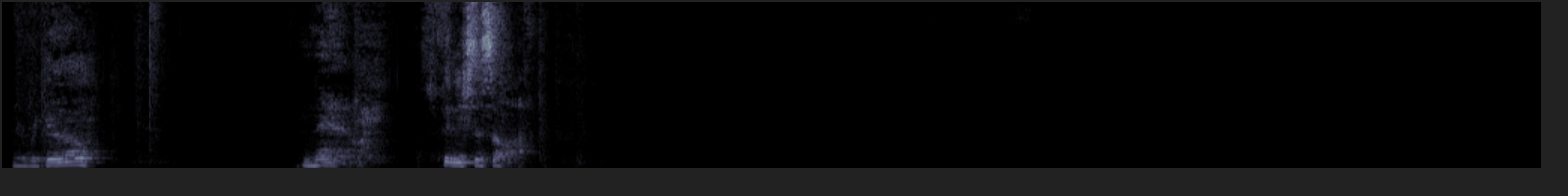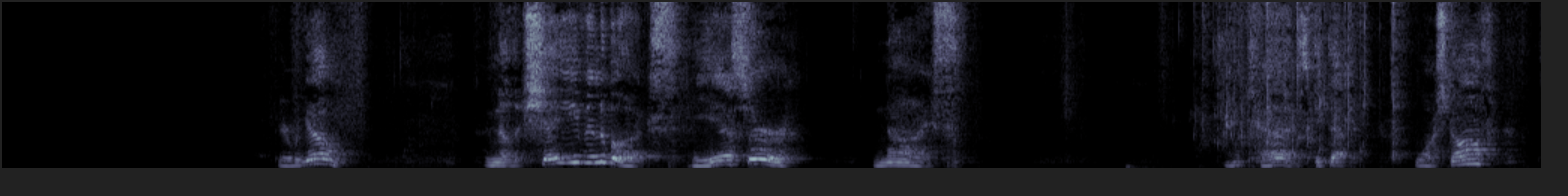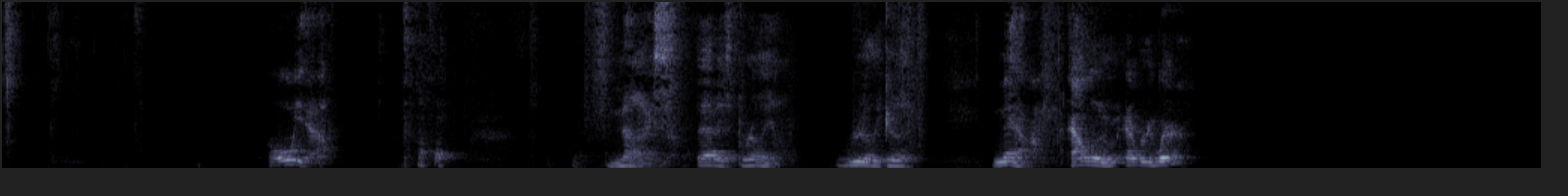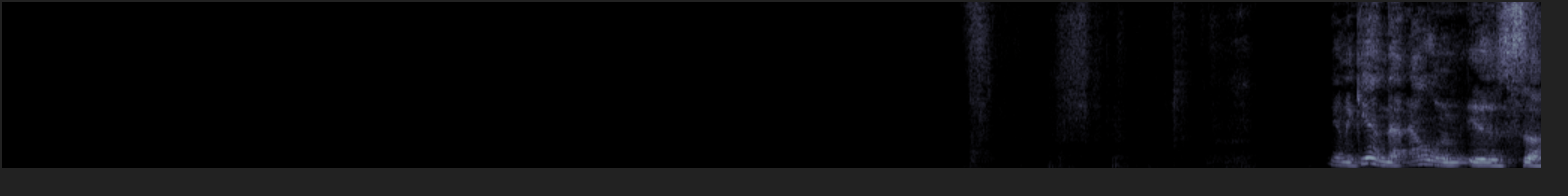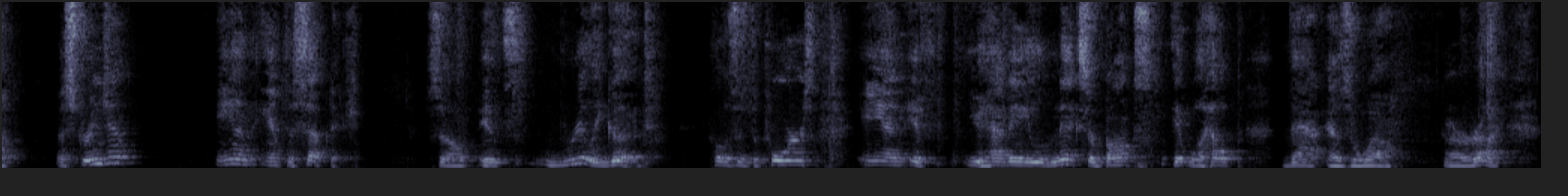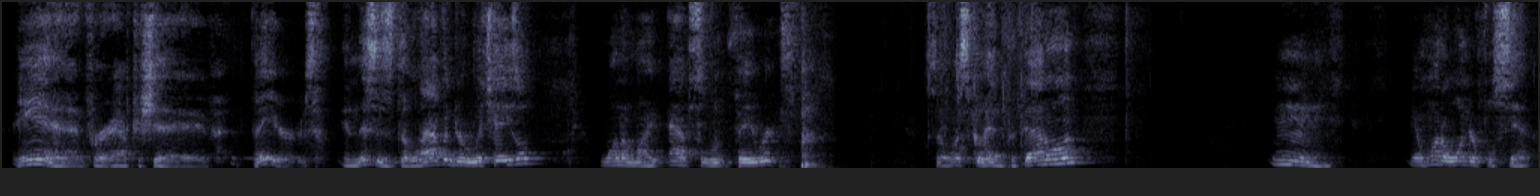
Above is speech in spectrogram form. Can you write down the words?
There we go. Now, let's finish this off. There we go. Another shave in the books. Yes, sir. Nice. Okay, let's get that washed off. Oh, yeah. nice. That is brilliant. Really good. Now, alum everywhere. And again, that alum is uh, astringent and antiseptic. So it's really good. Closes the pores. And if you have any little nicks or bumps, it will help that as well. All right. And for aftershave, Thayer's. And this is the Lavender Witch Hazel. One of my absolute favorites. So let's go ahead and put that on. Mmm. And what a wonderful scent.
